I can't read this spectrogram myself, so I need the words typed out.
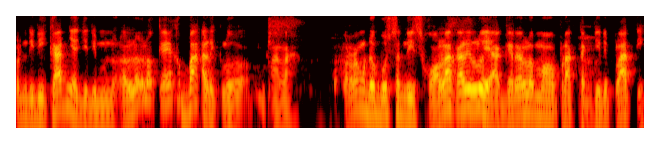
pendidikannya jadi menurut lo, lo kayak kebalik lo malah orang udah bosan di sekolah kali lu ya akhirnya lo mau praktek jadi pelatih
